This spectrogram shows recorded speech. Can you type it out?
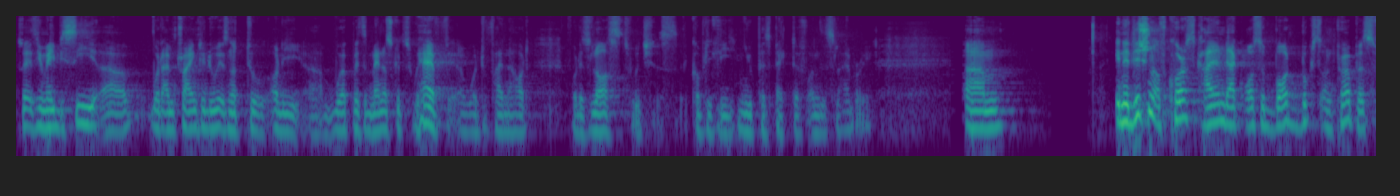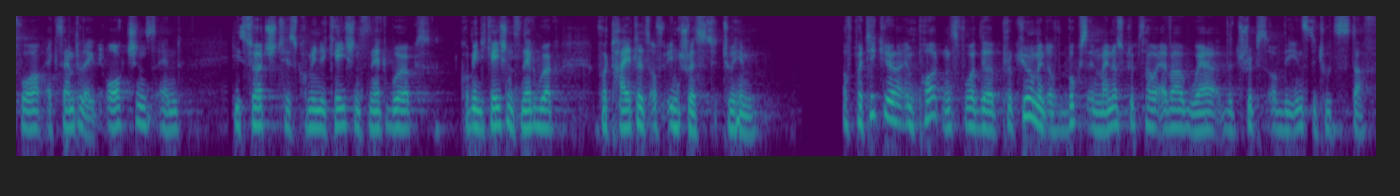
So as you maybe see, uh, what I'm trying to do is not to only uh, work with the manuscripts we have, I want to find out what is lost, which is a completely new perspective on this library. Um, in addition, of course, Callenberg also bought books on purpose for example at auctions and he searched his communications networks, communications network for titles of interest to him. Of particular importance for the procurement of books and manuscripts, however, were the trips of the Institute's staff.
